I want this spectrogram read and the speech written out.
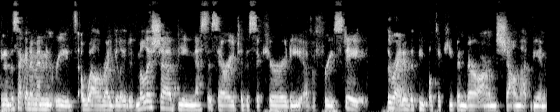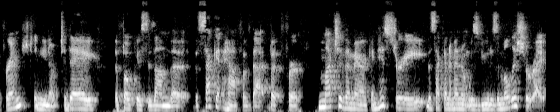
You know, the Second Amendment reads a well regulated militia being necessary to the security of a free state. The right of the people to keep and bear arms shall not be infringed. And, you know, today the focus is on the, the second half of that. But for much of American history, the Second Amendment was viewed as a militia right.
